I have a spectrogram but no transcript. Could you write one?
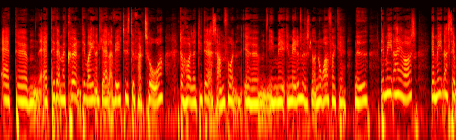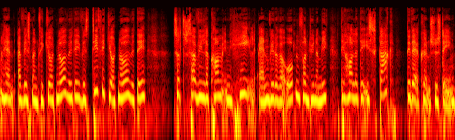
at, øh, at det der med køn, det var en af de allervigtigste faktorer, der holder de der samfund øh, i, i Mellemøsten og Nordafrika nede. Det mener jeg også. Jeg mener simpelthen, at hvis man fik gjort noget ved det, hvis de fik gjort noget ved det, så, så ville der komme en helt anden, vil der være åben for en dynamik. Det holder det i skak, det der kønssystem.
